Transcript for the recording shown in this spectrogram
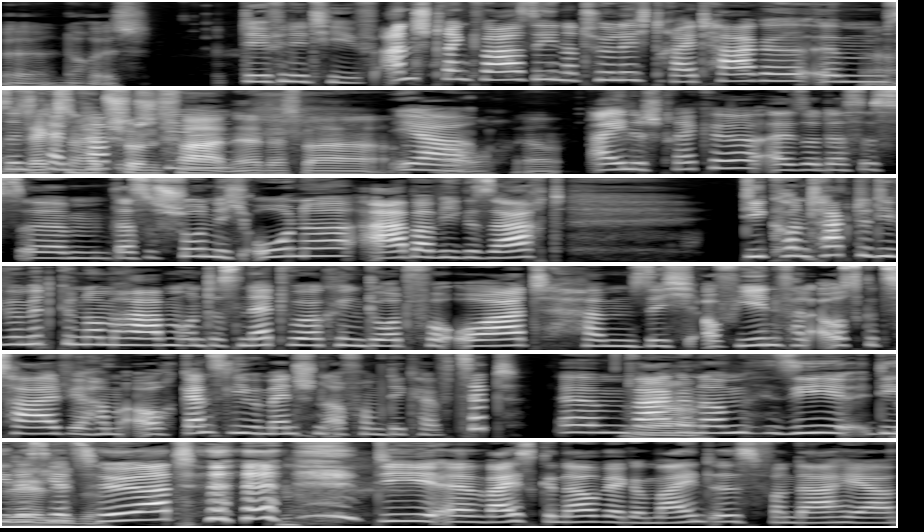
äh, noch ist. definitiv. Anstrengend war sie natürlich. Drei Tage ähm, Ja, sind kein sechseinhalb Stunden Pappenstiel. Fahrt, ne? Das war Ja. auch, ja. eine Strecke. Also das ist, ähm, das ist schon nicht ohne. Aber wie gesagt, die Kontakte, die wir mitgenommen haben und das Networking dort vor Ort haben sich auf jeden Fall ausgezahlt. Wir haben auch ganz liebe Menschen auch vom DKFZ ähm, Ja. wahrgenommen. Sie, die Sehr das jetzt liebe. hört, die äh, weiß genau, wer gemeint ist. Von daher,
